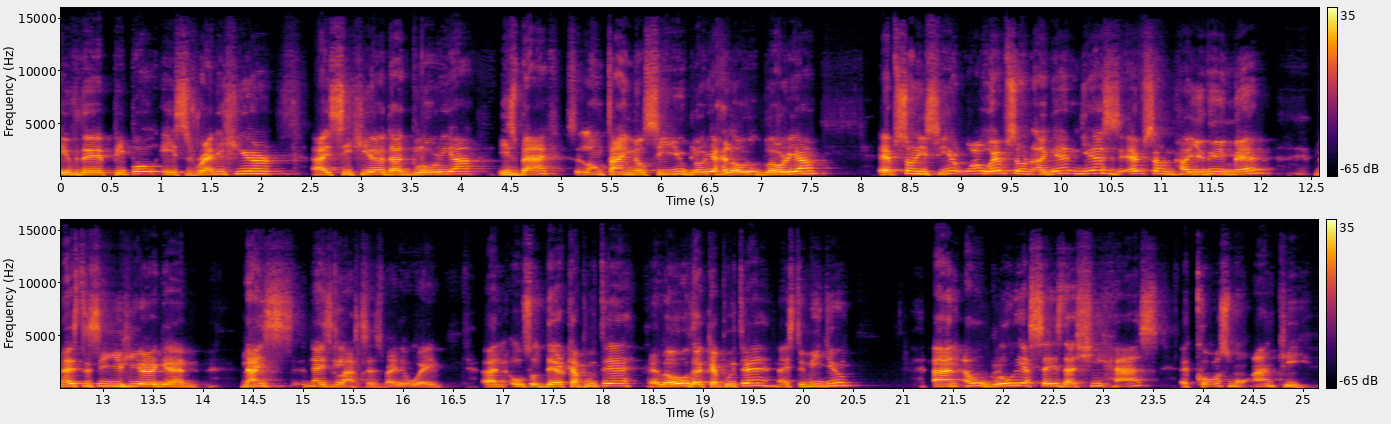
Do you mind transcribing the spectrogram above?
if the people is ready here. I see here that Gloria is back. It's a long time no see you. Gloria, hello, Gloria. Epson is here. Wow, Epson again. Yes, Epson, how you doing, man? Nice to see you here again. Nice, nice glasses, by the way. And also Der Capute. Hello, Der Capute. Nice to meet you. And oh, Gloria says that she has a Cozmo Anki.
